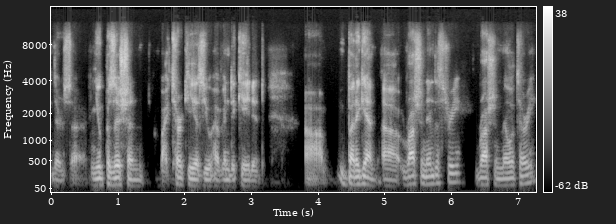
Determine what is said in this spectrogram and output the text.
there's a new position by Turkey, as you have indicated. Uh, but again, uh, Russian industry, Russian military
